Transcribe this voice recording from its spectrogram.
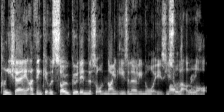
Cliche. I think it was so good in the sort of 90s and early noughties. You Oh, saw that a great. lot.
